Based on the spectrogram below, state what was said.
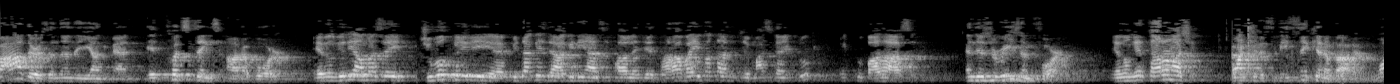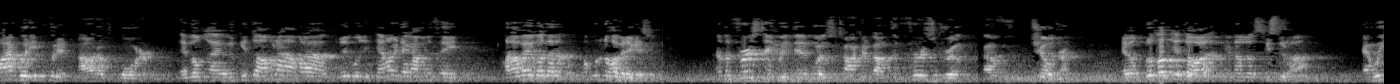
fathers, and then the young men, it puts things out of order. এবং যদি আমরা সেই যুবককে যদি আহ, পিতাকে যদি আগে নিয়ে আসি তাহলে যে ধারাবাহিকতার যে মাঝখানে একটু একটু বাধা আছে And there's a reason for it. এবং এর কারণ আছে I want you to be thinking about it. Why would he put it out of order? এবং আহ, কিন্তু আমরা আমরা দেখবো যে কেন এটাকে আমরা সেই ধারাবাহিকতার সম্পূর্ণভাবে রেখেছি Now, the first thing we did was talking about the first group of children. এবং প্রথম যে দল এটা হলো শিশুরা And we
